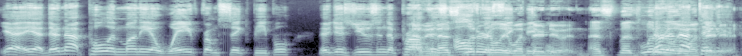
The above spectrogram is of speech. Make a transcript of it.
yeah, yeah. They're not pulling money away from sick people. They're just using the profits. I mean, that's literally the what people. they're doing. That's that's literally no, what they're doing.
